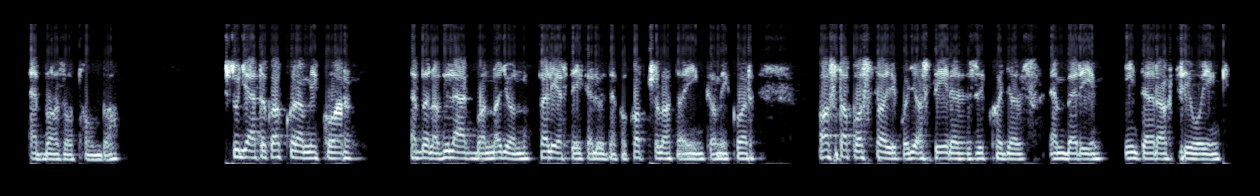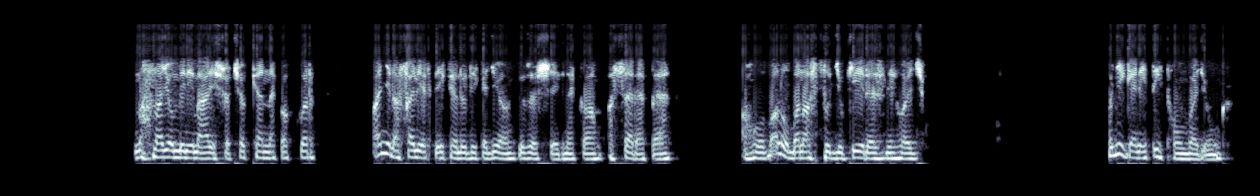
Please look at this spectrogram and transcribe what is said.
ebbe az otthonba. És tudjátok, akkor, amikor ebben a világban nagyon felértékelődnek a kapcsolataink, amikor azt tapasztaljuk, hogy azt érezzük, hogy az emberi interakcióink na, nagyon minimálisra csökkennek, akkor annyira felértékelődik egy olyan közösségnek a, a szerepe, ahol valóban azt tudjuk érezni, hogy, hogy igen, itt itthon vagyunk.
